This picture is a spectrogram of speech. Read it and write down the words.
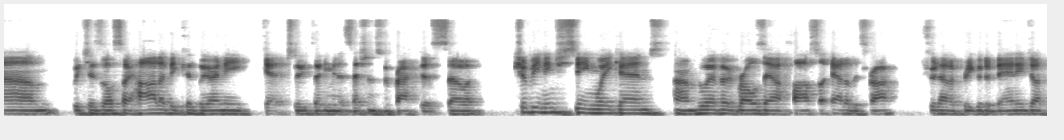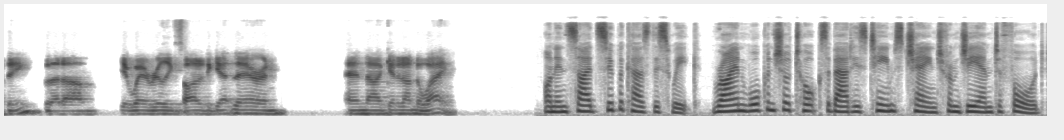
um, which is also harder because we only get two 30 minute sessions for practice. So, it should be an interesting weekend. Um, whoever rolls out fast out of the truck should have a pretty good advantage, I think. But um, yeah, we're really excited to get there and and uh, get it underway. On Inside Supercars this week, Ryan Walkinshaw talks about his team's change from GM to Ford.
